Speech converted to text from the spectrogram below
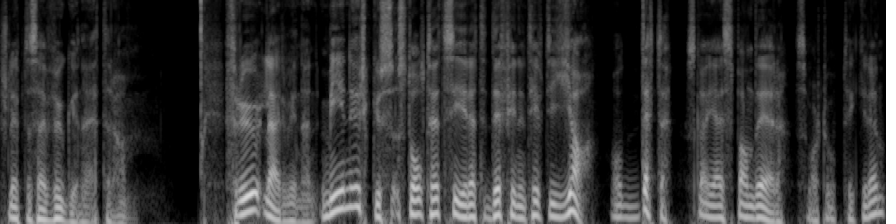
slepte seg vuggende etter ham. Fru Lervinen, min yrkesstolthet sier et definitivt ja, og dette skal jeg spandere, svarte optikeren,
